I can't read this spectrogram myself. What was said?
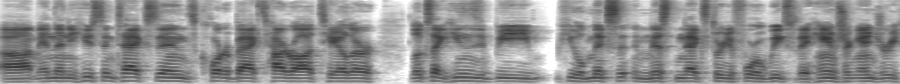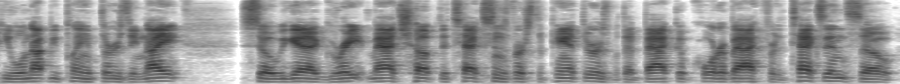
Um, and then the Houston Texans quarterback Tyrod Taylor looks like he's going to be he will mix and miss the next three to four weeks with a hamstring injury. He will not be playing Thursday night. So we got a great matchup: the Texans versus the Panthers with a backup quarterback for the Texans. So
